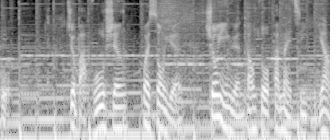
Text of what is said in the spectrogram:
过，就把服务生、外送员、收银员当作贩卖机一样。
